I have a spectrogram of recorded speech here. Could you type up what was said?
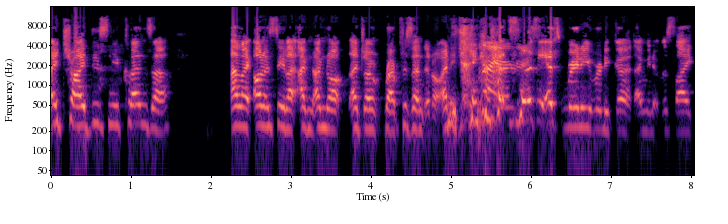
I tried this new cleanser and like honestly like i'm, I'm not i don't represent it or anything. Right, but seriously it's really really good. I mean it was like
